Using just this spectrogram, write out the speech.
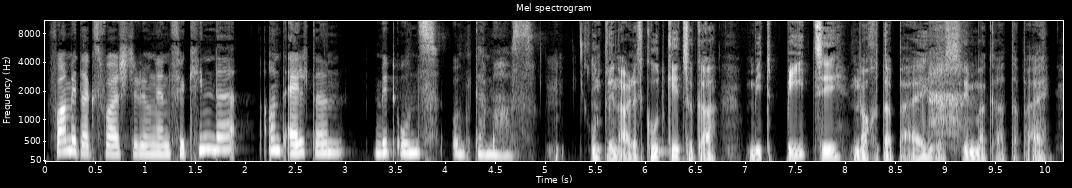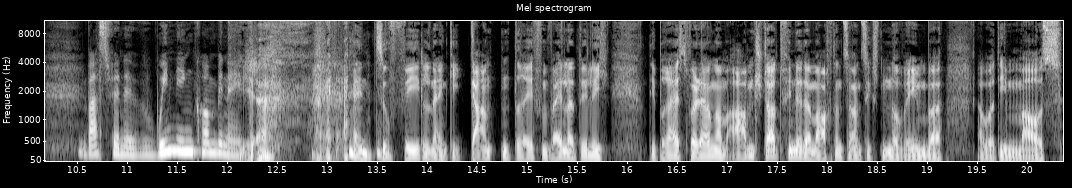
Vormittagsvorstellungen für Kinder und Eltern mit uns und der Maus. Und wenn alles gut geht, sogar mit Bezi noch dabei. Das sind wir gerade dabei. Was für eine Winning Combination. Ja, ein zu fehlen, ein Gigantentreffen, weil natürlich die Preisverleihung am Abend stattfindet, am 28. November. Aber die Maus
